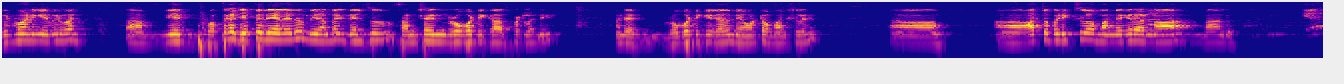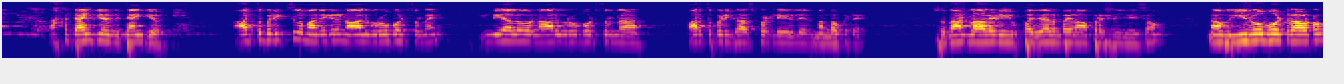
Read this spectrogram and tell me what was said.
Good morning everyone. మీరు కొత్తగా చెప్పేది ఏం లేదు మీరు అందరికీ తెలుసు సన్షైన్ రోబోటిక్ హాస్పిటల్ అని. అంటే రోబోటికే కాదు మేము ఉంటాం మనుషులని. ఆర్థోపెడిక్స్లో మన దగ్గర నా నాలుగు. థ్యాంక్ యూ అండి థ్యాంక్ యూ ఆర్థోపెడిక్స్లో మా దగ్గర నాలుగు రోబోట్స్ ఉన్నాయి. ఇండియాలో నాలుగు రోబోట్స్ ఉన్న ఆర్థోపెడిక్ హాస్పిటల్ ఏమి లేదు మంది ఒకటే సో దాంట్లో ఆల్రెడీ పదివేల పైన ఆపరేషన్ చేసాం నాకు ఈ రోబోట్ రావటం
